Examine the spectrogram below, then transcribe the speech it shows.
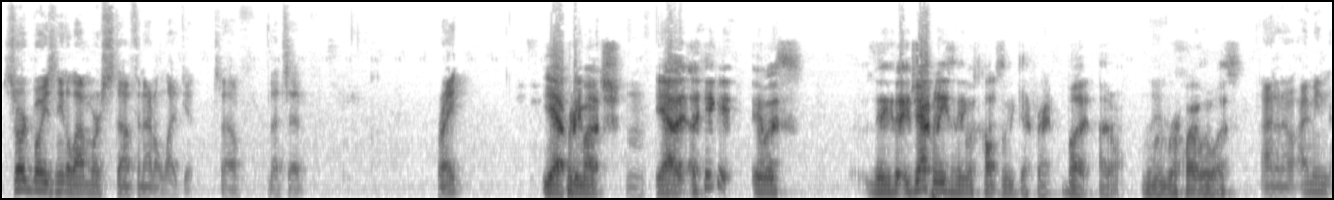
Sword boys need a lot more stuff, and I don't like it. So that's it. Right? yeah, pretty much. Mm. Yeah, I think it, it was the, the Japanese. I think it was called something different, but I don't remember quite what it was. I don't know. I mean,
